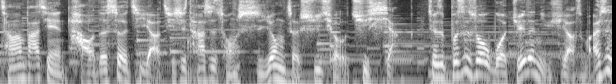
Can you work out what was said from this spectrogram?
常常发现好的设计啊，其实它是从使用者需求去想，就是不是说我觉得你需要什么，而是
